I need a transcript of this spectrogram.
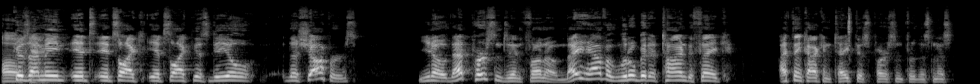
because I mean it's it's like it's like this deal. The shoppers, you know, that person's in front of them. They have a little bit of time to think. I think I can take this person for this mis-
